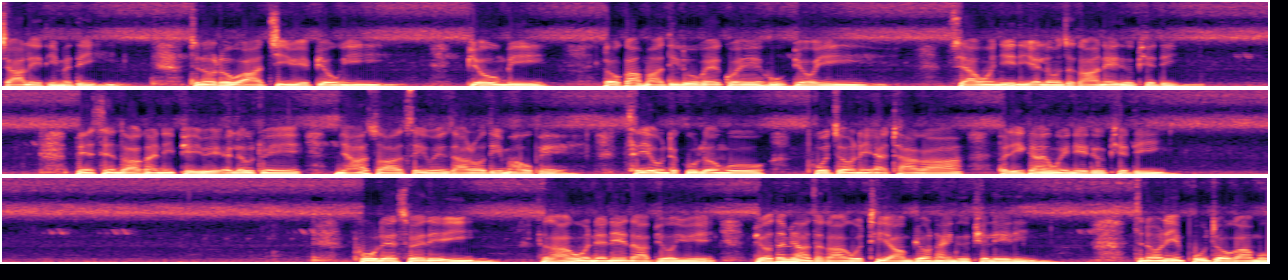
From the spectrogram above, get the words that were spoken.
ကြားလေသည်မသိကျွန်တော်တို့အားကြည့်၍ပြုံး၏ပြုံးပြီးလောကမှာဒီလိုပဲကွယ်ဟုပြော၏ဆရာဝန်ကြီးသည်အလွန်စကားနေသူဖြစ်သည် ပင်စင်သွားခံသည်ဖြစ်၍အလုတ်တွင်များစွာစိတ်ဝင်စားတော့သည်မဟုတ်ပဲဆေးရုံတစ်ခုလုံးကို ဖိုးကျော်နှင့်အထားကပရိကိုင်းဝင်နေသူဖြစ်သည်ဖိုးလဲဆွဲသေး၏စကားကိုနည်းနည်းသာပြော၍ပြောသမျှစကားကိုထိအောင်ပြောနိုင်သူဖြစ်လေသည်ကျွန်တော်နှင့်ဖိုးကျော်ကမူ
